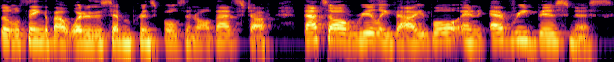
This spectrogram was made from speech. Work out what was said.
little thing about what are the seven principles and all that stuff. That's all really valuable, and every business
